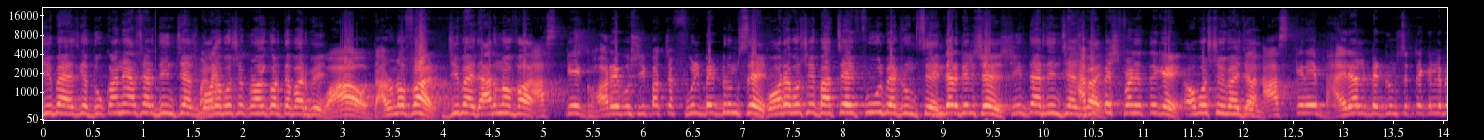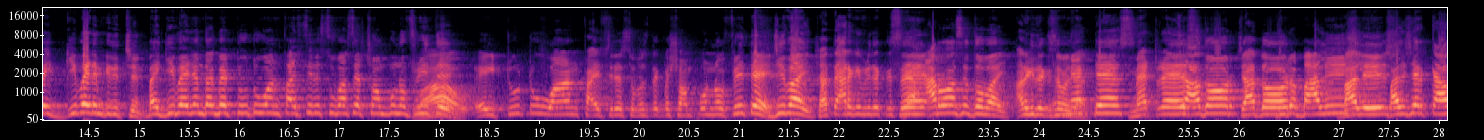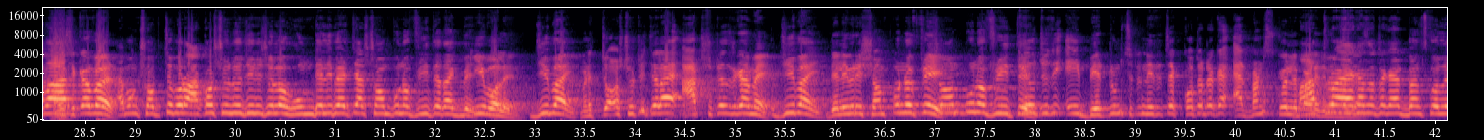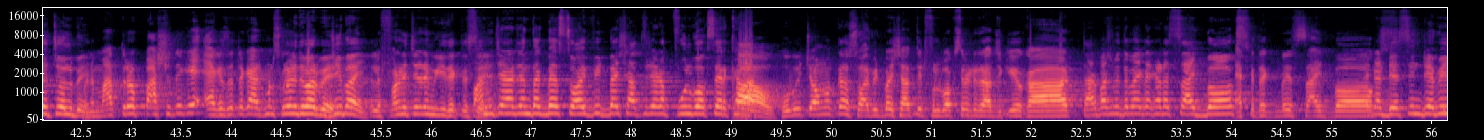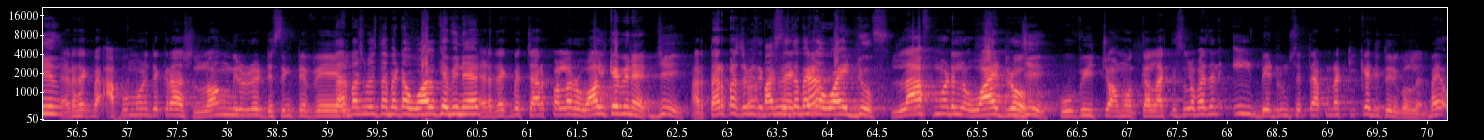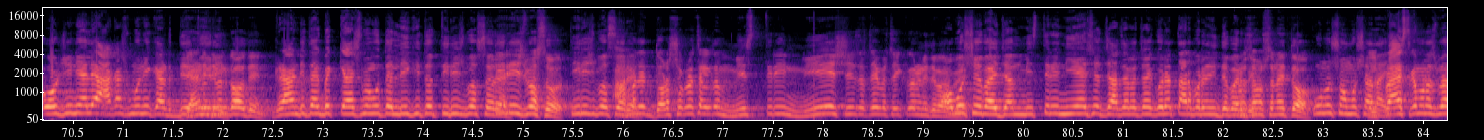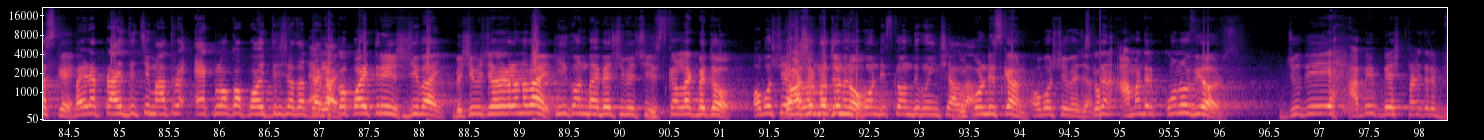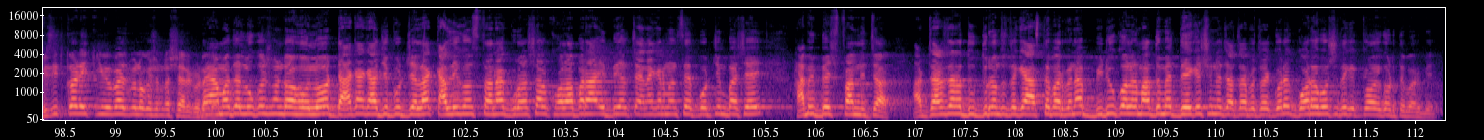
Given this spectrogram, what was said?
জি ভাই আজকে দোকানে আসার দিন শেষ মানে- ঘরে বসে ক্রয় করতে পারবে। ওয়াও দারুণ অফার জি ভাই দারুণ অফার আজকে ঘরে বসে পাচ্ছে ফুল বেডরুম সেট ঘরে বসে পাচ্ছে এই ফুল বেডরুম সেট চিন্তার দিন শেষ। চিন্তার দিন শেষ ভাই। বেস্ট ফার্নিচার থেকে। অবশ্যই ভাই যান আজকের এই ভাইরাল বেডরুম সেটটা গেলে ভাই গিভ আইটেম কি দিচ্ছেন? ভাই গিভ আইটেম থাকবে two two one five series super set সম্পূর্ণ ফ্রিতে এই 2215 সিরিজ সুপার সেট থাকবে সম্পূর্ণ ফ্রিতে জি ভাই। সাথে আর কি ফ্রি দেখতেছে? আরও আছে তো ভাই। আর কি দেখতেছে ভাই? ম্যাট্রেস ম্যাট্রেস চাদর চাদর বালিশ বালিশ বালিশের কভার। এবং সবচেয়ে বড় আকর্ষণীয় জিনিস হলো হোম ডেলিভারি চার্জ সম্পূর্ণ ফ্রিতে থাকবে। কি বলেন জি ভাই। মানে 64 জেলায় 68 গ্রামে জি ভাই। ডেলিভারি সম্পূর্ণ ফ্রি সম্পূর্ণ ফ্রিতে কেউ যদি এই বেডরুম সেটটা নিতে চায় কত টাকা অ্যাডভান্স করলে মাত্র এক হাজার টাকা অ্যাডভান্স করলে চলবে। মানে মাত্র 500 থেকে 1000 টাকা অ্যাডভান্স করে নিতে পারবে? জি ভাই। তাহলে ফার্নিচার আমি কি দেখতেছি? ফার্নিচার আইটেম থাকবে ছয় ফিট বাই সাত ফিট একটা ফুল বক্সের খাট। খুবই চমৎকার। 6 ফিট বাই 7 ফিট ফুল বক্সের একটা রাজকীয় খাট। তার পাশে থাকবে একটা খাটের সাইড বক্স একটা থাকবে সাইড বক্স একটা ড্রেসিং টেবিল এটা থাকবে আপমনিতে ক্রাশ লং মিররের ড্রেসিং টেবিল তার পাশে থাকবে একটা ওয়াল ক্যাবিনেট এটা থাকবে চার পাল্লার ওয়াল ক্যাবিনেট জি। আর তার পাশে থাকবে একটা wide roof love model wide rho জি। খুবই চমৎকার লাগতেছিল ভাইজান। এই বেডরুম সেটটা আপনারা কি কাজে তৈরি করলেন? ভাই অরিজিনালি আকাশমণি কাঠ দিয়ে দিবেন কতদিন? গ্যারান্টি থাকবে ক্যাশ মেমোতে লিখিত 30 বছরের। 30 বছর। 30 বছরের। আমাদের দর্শকরা চাইলে তো মিস্ত্রি নিয়ে এসে যাচাই বাছাই করে নিতে পারবে। অবশ্যই ভাই যান মিস্ত্রি নিয়ে এসে যাচাই বাছাই করে তারপরে নিতে কোনো সমস্যা নাই তো? কোনো সমস্যা নাই। প্রাইস কেমন আসবে আজকে? ভাই এটা প্রাইস দিচ্ছি মাত্র এক লক্ষ পঁয়ত্রিশ হাজার এক টাকা লক্ষ পঁয়ত্রিশ? জি ভাই। বেশি বেশি হয়ে গেল না ভাই? কি কোন ভাই বেশি বেশি। ডিসকাউন্ট লাগবে তো? অবশ্যই দর্শকদের জন্য। কোন ডিসকাউন্ট দেবো ইনশাআল্লাহ। কুপন ডিসকাউন্ট অবশ্যই ভাই আমাদের কোন ভিউয়ার্স যদি হাবিব বেস্ট ফার্নিচারে ভিজিট করে কীভাবে আসবে লোকেশনটা শেয়ার করে ভাই আমাদের লোকেশনটা হলো ঢাকা গাজীপুর জেলা কালীগঞ্জ থানা গুরাশাল খোলাপাড়া এবিএল চায়না গার্মেন্টসের পশ্চিম পাশে হাবিব বেস্ট ফার্নিচার আর যারা যারা দূর দূরান্ত থেকে আসতে পারবে না ভিডিও কলের মাধ্যমে দেখে শুনে যাচাই বাছাই করে ঘরে বসে থেকে ক্রয় করতে পারবে।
